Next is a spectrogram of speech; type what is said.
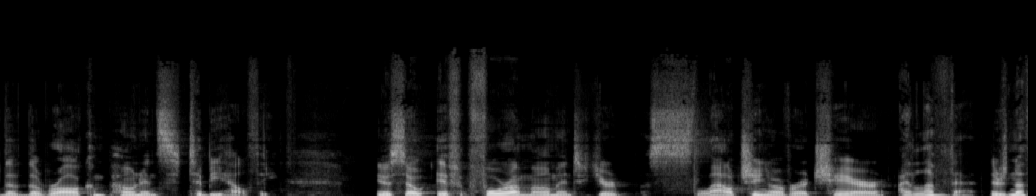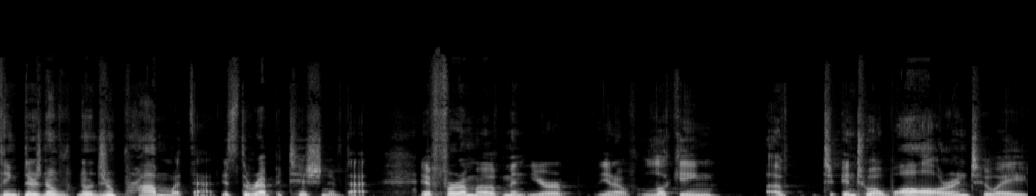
the, the raw components to be healthy you know so if for a moment you're slouching over a chair i love that there's nothing there's no no there's no problem with that it's the repetition of that if for a moment you're you know looking to, into a wall or into a,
